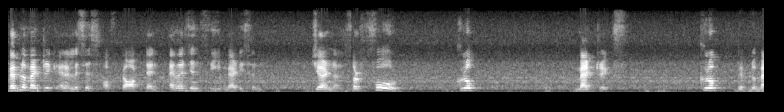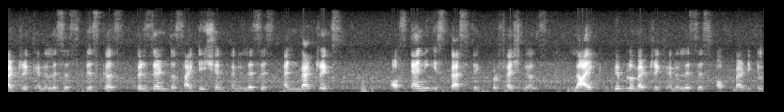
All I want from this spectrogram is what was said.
bibliometric analysis of top 10 emergency medicine journals. Number 4 group metrics. Group bibliometric analysis discuss present the citation analysis and metrics of any specific professionals like bibliometric analysis of medical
